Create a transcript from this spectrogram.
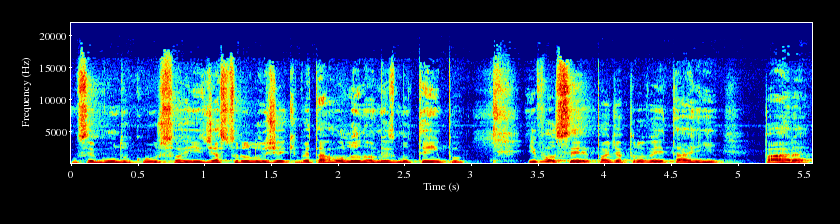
um, segundo curso aí de astrologia que vai estar rolando ao mesmo tempo. E você pode aproveitar aí para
